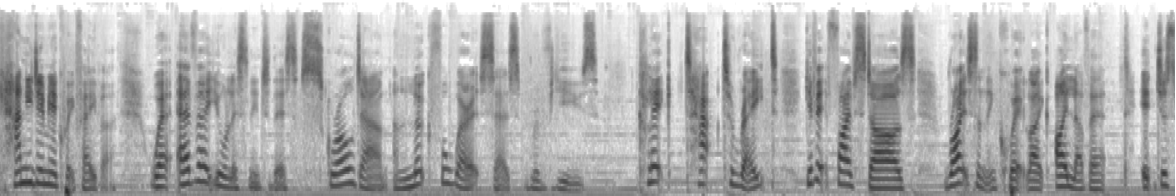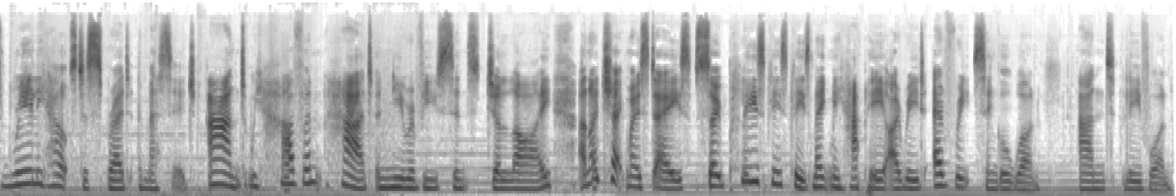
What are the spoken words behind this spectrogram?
can you do me a quick favor? Wherever you're listening to this, scroll down and look for where it says reviews to rate, give it five stars, write something quick like, I love it. It just really helps to spread the message. And we haven't had a new review since July, and I check most days. So please, please, please make me happy. I read every single one and leave one.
